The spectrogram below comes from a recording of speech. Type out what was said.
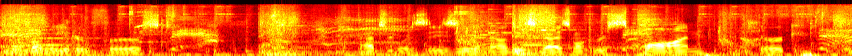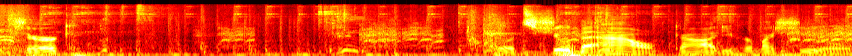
Let's kill the leader first. That was easy, and now these guys won't respawn. Jerk. Jerk. Oh, it's shield ba- Ow. God, you hurt my shield.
